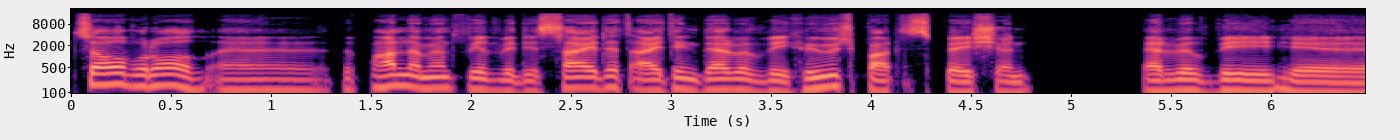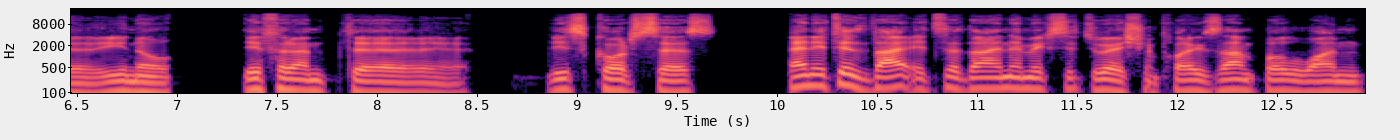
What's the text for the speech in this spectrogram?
So overall, uh, the parliament will be decided. I think there will be huge participation. There will be, uh, you know, different uh, discourses, and it is it's a dynamic situation. For example, one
